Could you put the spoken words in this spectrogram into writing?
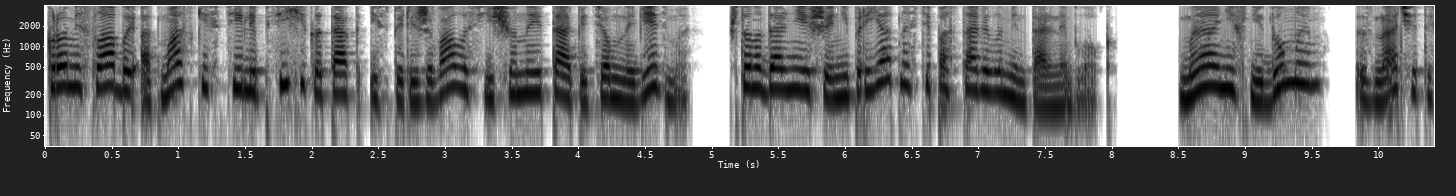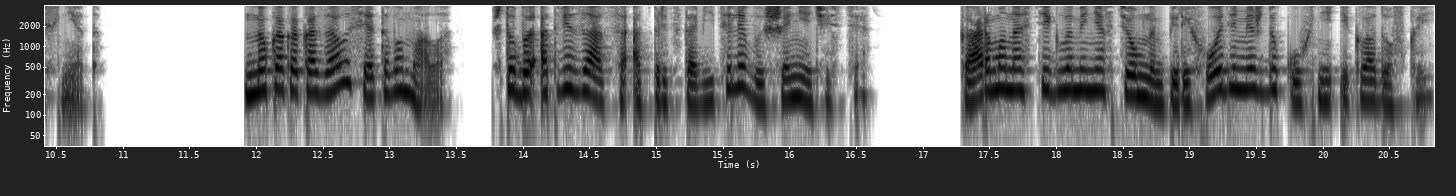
кроме слабой отмазки в стиле психика так испереживалась еще на этапе темной ведьмы, что на дальнейшие неприятности поставила ментальный блок. Мы о них не думаем, значит их нет. Но, как оказалось, этого мало, чтобы отвязаться от представителя высшей нечисти. Карма настигла меня в темном переходе между кухней и кладовкой.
